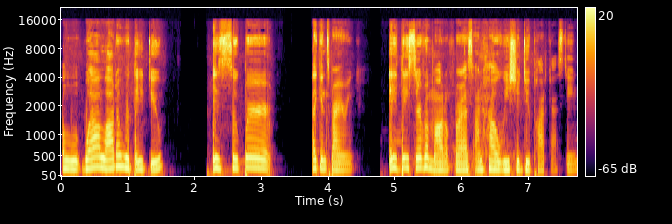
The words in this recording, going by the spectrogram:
well, a lot of what they do is super like inspiring. They, they serve a model for us on how we should do podcasting.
